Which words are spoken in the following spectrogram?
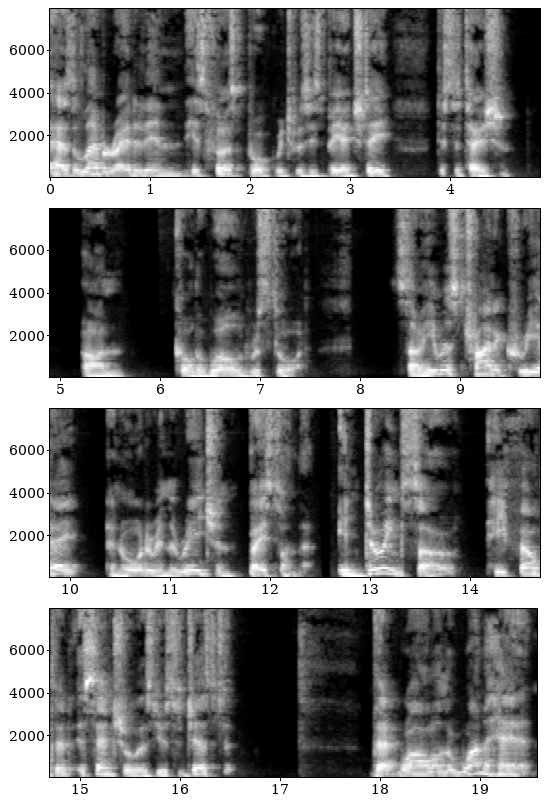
as elaborated in his first book, which was his PhD dissertation on called The World Restored. So he was trying to create an order in the region based on that. In doing so, he felt it essential, as you suggested, that while on the one hand,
